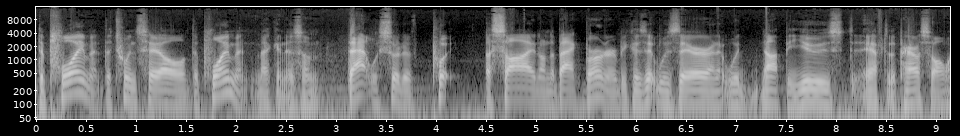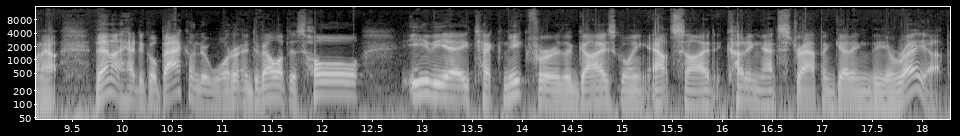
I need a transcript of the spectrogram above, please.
deployment, the twin sail deployment mechanism, that was sort of put aside on the back burner because it was there and it would not be used after the parasol went out. Then I had to go back underwater and develop this whole EVA technique for the guys going outside, cutting that strap and getting the array up.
